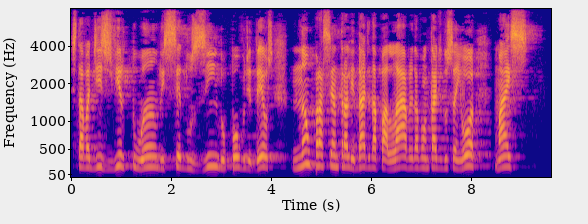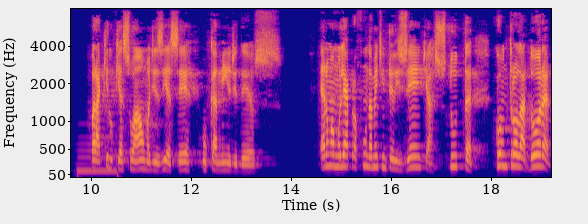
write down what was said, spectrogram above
estava desvirtuando e seduzindo o povo de Deus, não para a centralidade da palavra e da vontade do Senhor, mas para aquilo que a sua alma dizia ser o caminho de Deus. Era uma mulher profundamente inteligente, astuta, controladora,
